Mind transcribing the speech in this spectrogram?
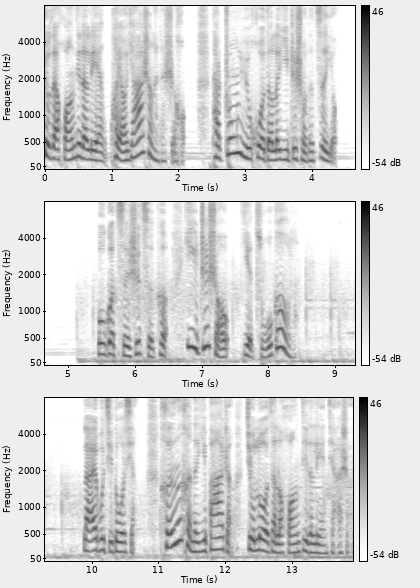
就在皇帝的脸快要压上来的时候，他终于获得了一只手的自由。不过此时此刻，一只手也足够了。来不及多想，狠狠的一巴掌就落在了皇帝的脸颊上。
